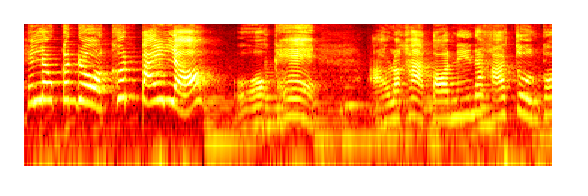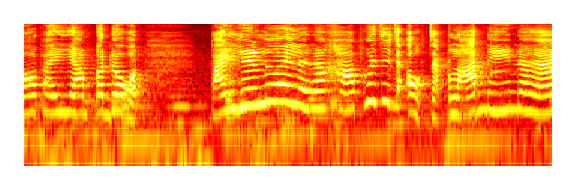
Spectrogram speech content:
ให้เรากระโดดขึ้นไปเหรอ โอเค เอาละค่ะ ตอนนี้นะคะ จูนก็พยายามกระโดด ไปเรื่อย ๆ เลยนะคะ เพื่อที่จะออกจากร้านนี้นะฮะ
